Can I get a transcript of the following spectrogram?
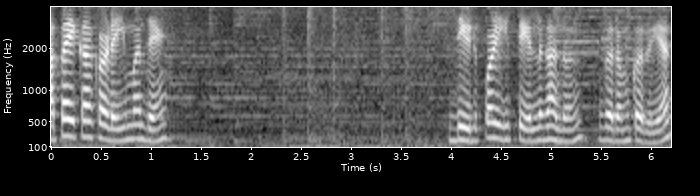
आता एका कढईमध्ये दीड पळी तेल घालून गरम करूयात.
